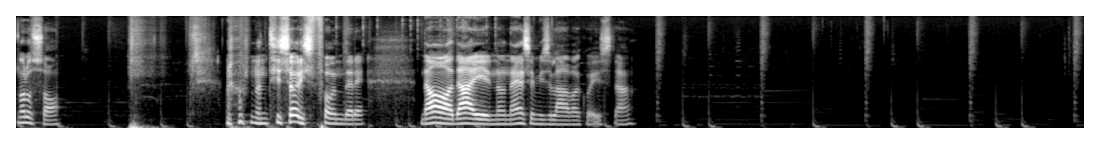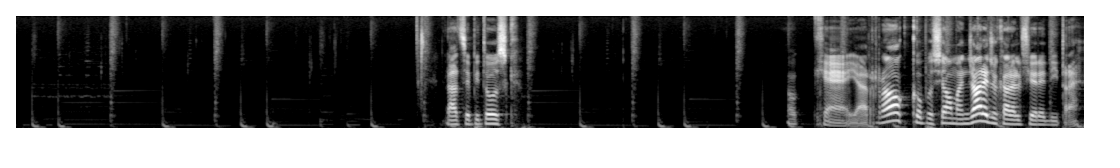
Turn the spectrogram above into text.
Non lo so. non ti so rispondere. No, dai, non è semislava questa. Grazie, Pitosk. Ok, a Rocco possiamo mangiare e giocare al fiere D3.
